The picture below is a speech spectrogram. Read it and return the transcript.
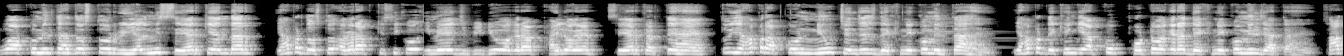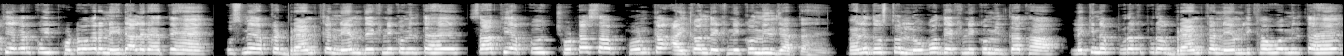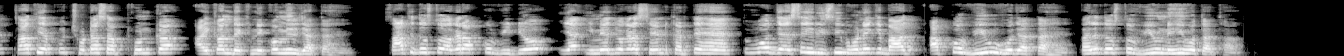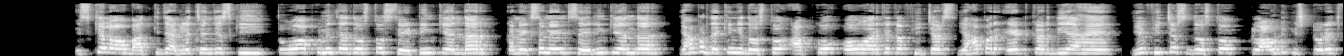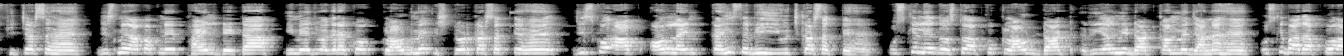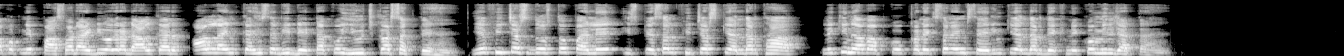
वो आपको मिलता है दोस्तों रियलमी शेयर के अंदर। यहाँ पर दोस्तों, अगर आप किसी को इमेज वीडियो वगैरह फ़ाइल वगैरह शेयर करते हैं तो यहाँ पर आपको न्यू चेंजेस देखने को मिलता है। यहाँ पर देखेंगे आपको फ़ोटो वगैरह देखने को मिल जाता है। साथ ही अगर कोई फ़ोटो वगैरह नहीं डाले रहते हैं, उसमें आपका ब्रांड का नेम देखने को मिलता है। साथ ही आपको छोटा सा फ़ोन का आइकॉन देखने को मिल जाता है। पहले दोस्तों लोगो देखने को मिलता था, लेकिन अब पूरा का पूरा ब्रांड का नेम लिखा हुआ मिलता है। साथ ही आपको छोटा सा फ़ोन का आइकॉन देखने को मिल जाता है। साथ ही दोस्तों, अगर आपको वीडियो या इमेज वगैरह सेंड करते हैं तो वो जैसे ही रिसीव होने के बाद आपको व्यू हो जाता है। पहले दोस्तों, व्यू नहीं होता था। इसके अलावा बात की जाए अगले चेंजेस की तो वो आपको मिलता है दोस्तों सेटिंग के अंदर कनेक्शन एंड शेयरिंग के अंदर। यहाँ पर देखेंगे दोस्तों, आपको ओ वर्क का फीचर्स यहाँ पर ऐड कर दिया है। ये फीचर्स दोस्तों क्लाउड स्टोरेज फीचर्स हैं, जिसमें आप अपने फ़ाइल डेटा इमेज वगैरह को क्लाउड में स्टोर कर सकते हैं, जिसको आप ऑनलाइन कहीं से भी यूज़ कर सकते हैं। उसके लिए दोस्तों, आपको cloud dot Realme dot com में जाना है। उसके बाद आपको आप अपने पासवर्ड आईडी वगैरह डालकर ऑनलाइन कहीं से भी डेटा को यूज़ कर सकते हैं। ये फीचर्स दोस्तों, पहले स्पेशल फीचर्स के अंदर था, लेकिन अब आपको कनेक्शन एंड शेयरिंग के अंदर देखने को मिल जाता है।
